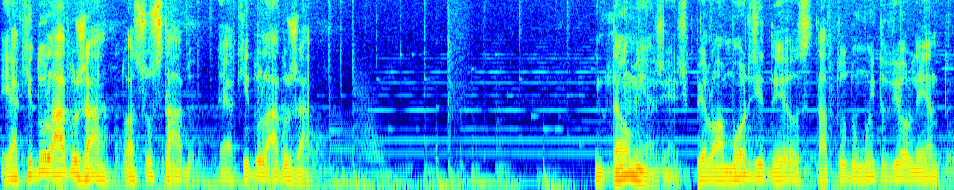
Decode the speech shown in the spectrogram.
e aqui do lado já, estou assustado. É aqui do lado já. Então, minha gente, pelo amor de Deus, está tudo muito violento,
